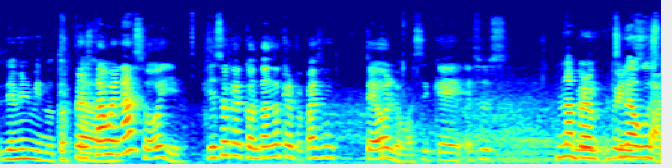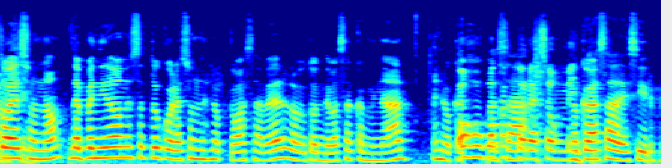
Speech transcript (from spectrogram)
de mil minutos. Pero está buenazo, oye. Y eso que contando que el papá es un teólogo, así que eso es... No, pero pretty- sí me gustó eso, ¿no? Dependiendo de dónde está tu corazón es lo que vas a ver, lo, donde vas a caminar, es lo que Ojos, vas boca, a, corazón, lo que vas a decir.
